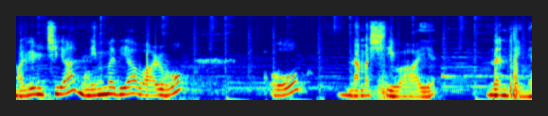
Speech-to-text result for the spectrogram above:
மகிழ்ச்சியா நிம்மதியா வாழ்வோம். ஓம் நம சிவாய. நன்றிங்க.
